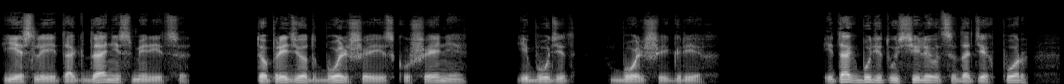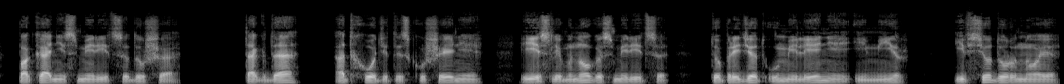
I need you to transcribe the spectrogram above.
Если и тогда не смириться, то придет большее искушение и будет больший грех. И так будет усиливаться до тех пор, пока не смирится душа. Тогда отходит искушение, и если много смирится, то придет умиление и мир, и все дурное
